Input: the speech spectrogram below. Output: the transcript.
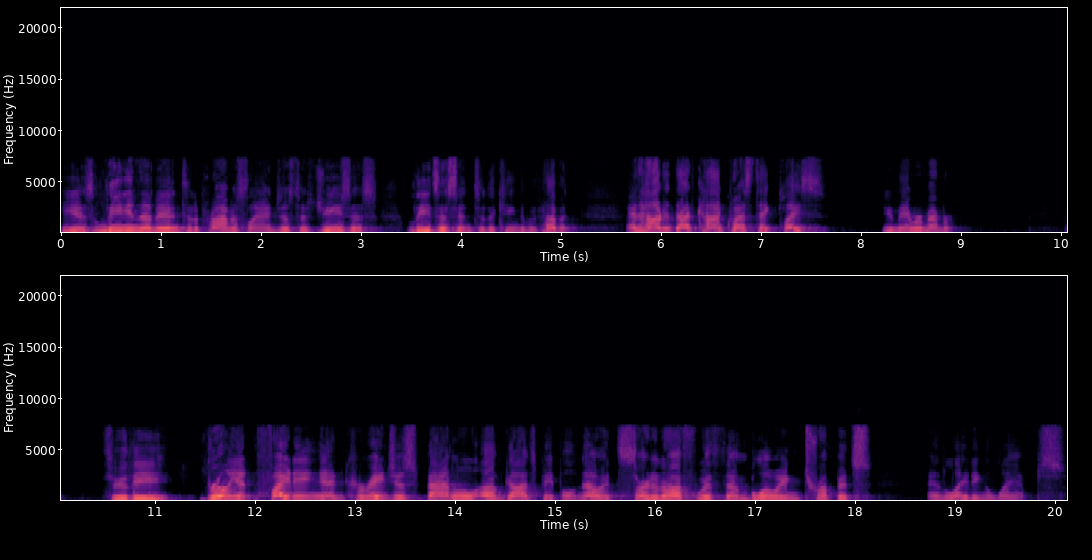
He is leading them into the promised land just as Jesus leads us into the kingdom of heaven. And how did that conquest take place? You may remember. Through the brilliant fighting and courageous battle of God's people? No, it started off with them blowing trumpets and lighting lamps.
